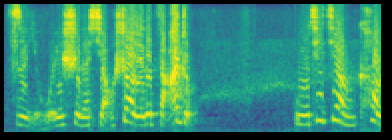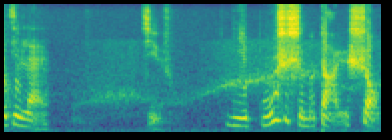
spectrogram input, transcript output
自以为是的小少爷的杂种。武器匠靠近来，记住，你不是什么大人少爷。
